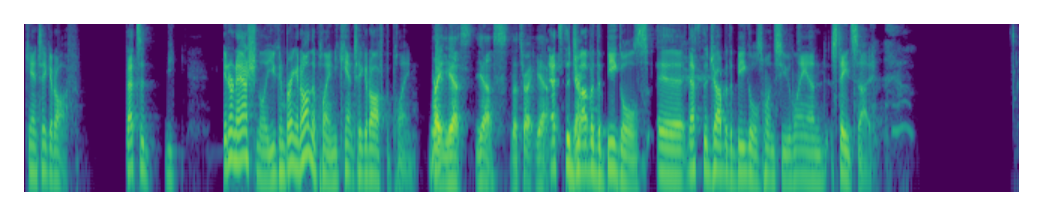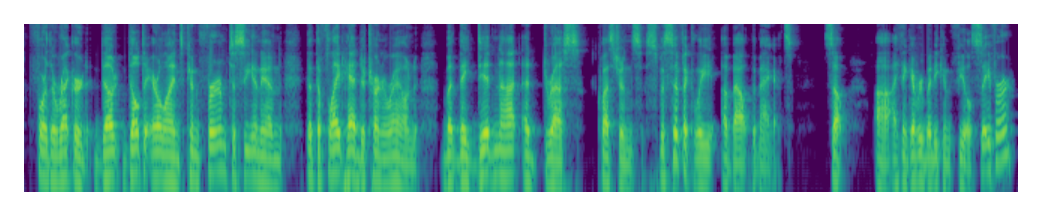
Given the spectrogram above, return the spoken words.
Can't take it off. That's a internationally. You can bring it on the plane. You can't take it off the plane. Right. Yes. Yes. That's right. Yeah. That's the Yeah. job of the Beagles. Uh, that's the job of the Beagles once you land stateside. For the record, Del- Delta Airlines confirmed to CNN that the flight had to turn around, but they did not address questions specifically about the maggots. So uh, I think everybody can feel safer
